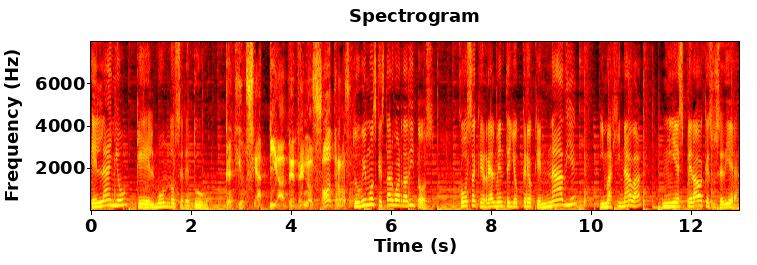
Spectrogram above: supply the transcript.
el año que el mundo se detuvo. Que Dios se apiade de nosotros. Tuvimos que estar guardaditos, cosa que realmente yo creo que nadie imaginaba ni esperaba que sucediera.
